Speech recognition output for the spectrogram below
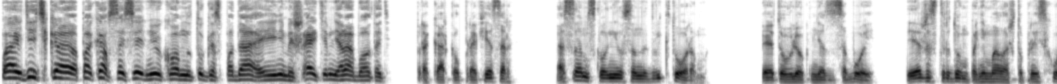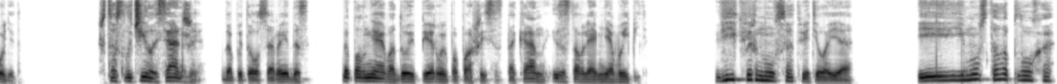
«Пойдите-ка пока в соседнюю комнату, господа, и не мешайте мне работать», — прокаркал профессор, а сам склонился над Виктором. Это увлек меня за собой. Я же с трудом понимала, что происходит. «Что случилось, Анжи?» — допытывался Рейдес, наполняя водой первый попавшийся стакан и заставляя меня выпить. «Вик вернулся», — ответила я. «И ему стало плохо.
